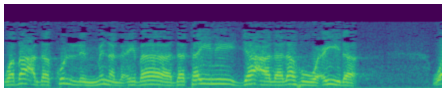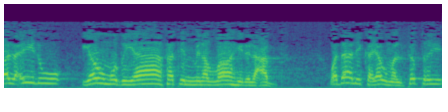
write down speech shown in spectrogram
وبعد كل من العبادتين جعل له عيدا والعيد يوم ضيافة من الله للعبد وذلك يوم الفطر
